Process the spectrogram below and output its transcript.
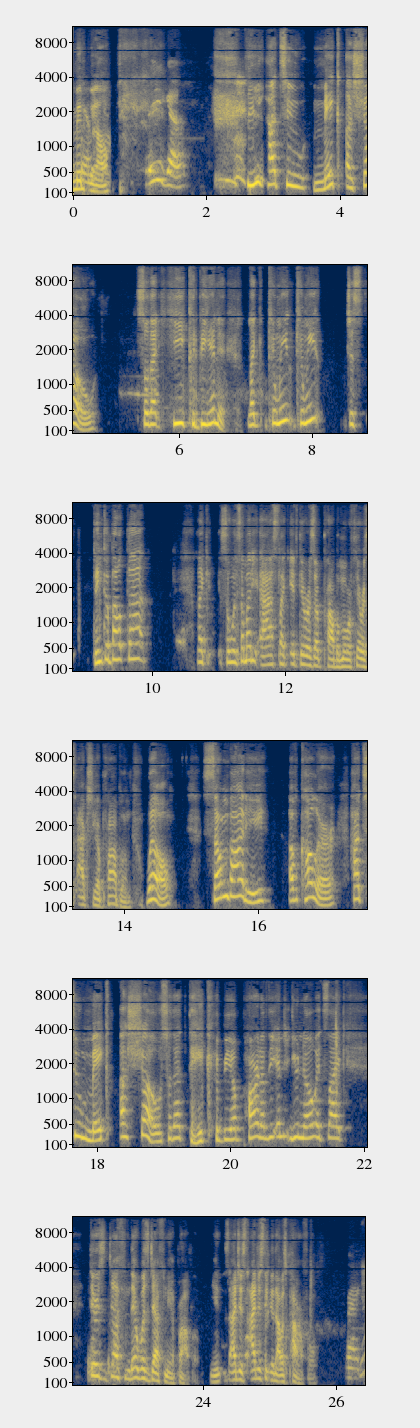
Manuel. There you go. he had to make a show so that he could be in it. Like, can we can we just think about that? Like, so when somebody asks, like, if there was a problem or if there was actually a problem, well, somebody of color had to make a show so that they could be a part of the. You know, it's like there's definitely there was definitely a problem. I just I just think that that was powerful. Right. Yeah.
